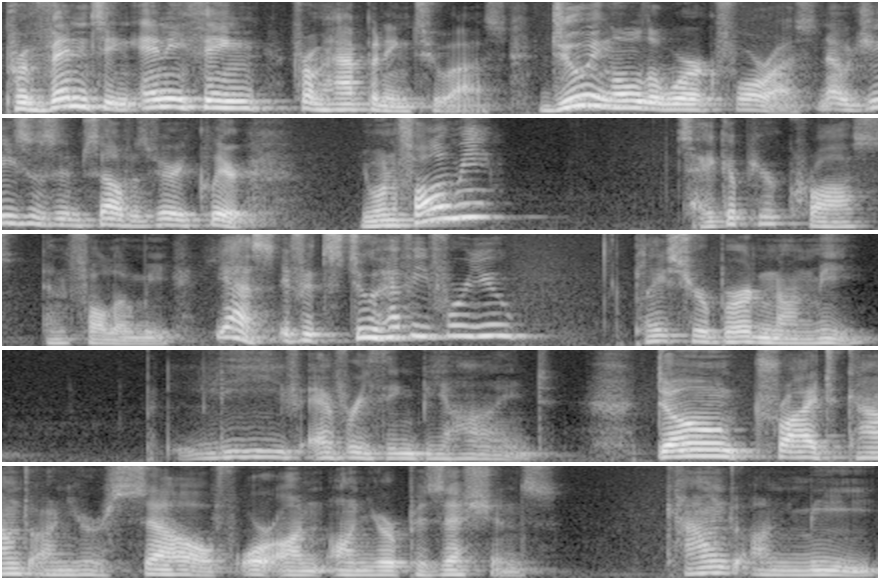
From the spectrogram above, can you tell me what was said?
preventing anything from happening to us, doing all the work for us. No, Jesus himself is very clear. You want to follow me? Take up your cross and follow me. Yes, if it's too heavy for you, place your burden on me. But leave everything behind. Don't try to count on yourself or on, on your possessions. Count on me,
